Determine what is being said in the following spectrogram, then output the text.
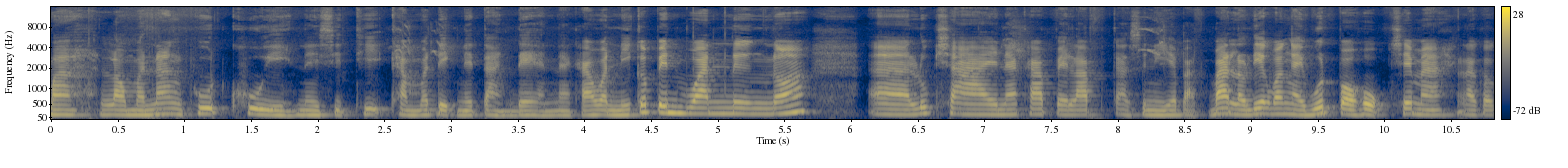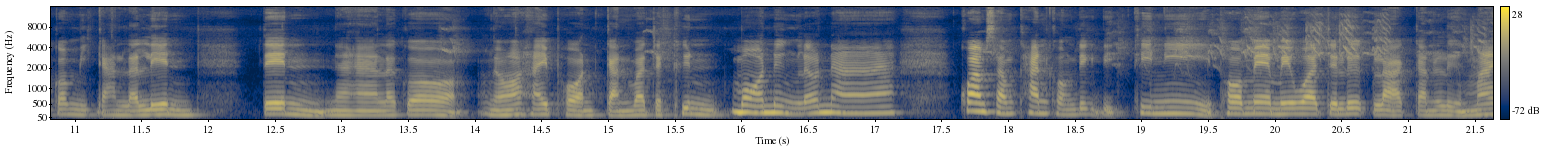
มาเรามานั่งพูดคุยในสิทธิคำว่าเด็กในต่างแดนนะคะ วันนี้ก็เป็นวันหนึ่งเนาะลูกชายนะคะไปรับการศนียบัตรบ้านเราเรียกว่าไงวุฒิป .6 ใช่ไหมแล้วก็ก็มีการละเล่นเต้นนะคะแล้วก็เนาะให้พรกันว่าจะขึ้นม .1 แล้วนะ ความสำคัญของเด็กๆที่นี่ พ่อแม่ไม่ว่าจะเลิกลากันหรือไม่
